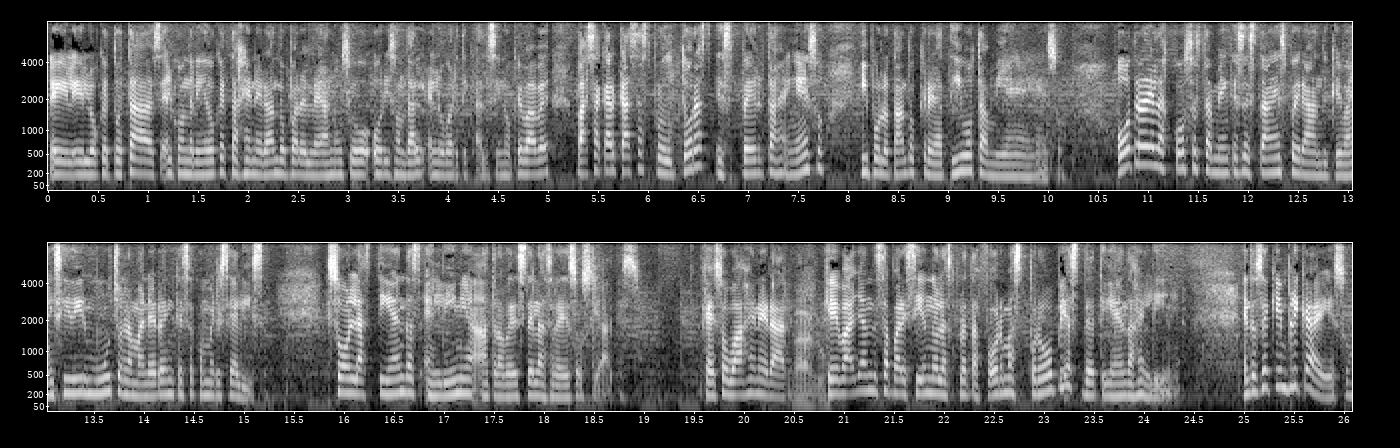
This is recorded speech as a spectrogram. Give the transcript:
eh, lo que tú estás, el contenido que estás generando para el anuncio horizontal en lo vertical, sino que va a, va a sacar casas productoras expertas en eso y por lo tanto creativos también en eso. Otra de las cosas también que se están esperando y que va a incidir mucho en la manera en que se comercialice son las tiendas en línea a través de las redes sociales que eso va a generar, que vayan desapareciendo las plataformas propias de tiendas en línea. Entonces, ¿qué implica eso?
